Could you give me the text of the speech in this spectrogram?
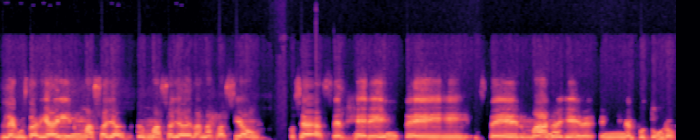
¿Le gustaría ir más allá, más allá de la narración? o sea, ser gerente, ser manager en el futuro.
